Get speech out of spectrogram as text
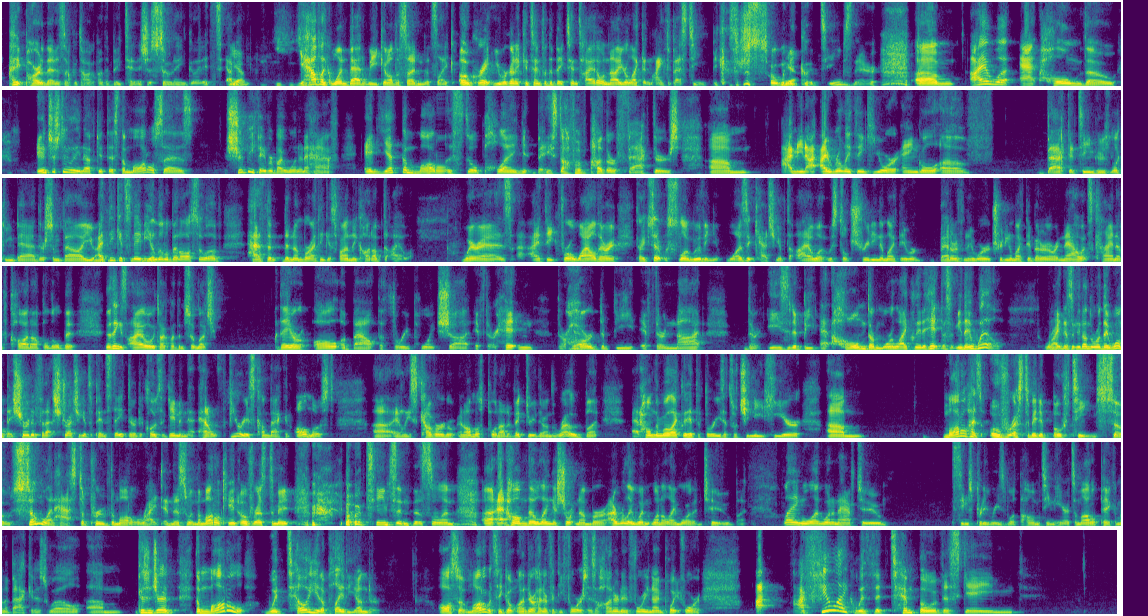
I think part of that is like we talk about the Big Ten is just so dang good. It's I yeah. mean, you have like one bad week and all of a sudden it's like, oh great, you were going to contend for the Big Ten title, and now you're like the ninth best team because there's just so many yeah. good teams there. Um, Iowa at home though, interestingly enough, get this: the model says should be favored by one and a half, and yet the model is still playing it based off of other factors. Um, I mean, I, I, really think your angle of back the team who's looking bad, there's some value. I think it's maybe a mm-hmm. little bit also of has the, the number I think is finally caught up to Iowa. Whereas I think for a while there, like you said, it was slow moving. It wasn't catching up to Iowa. It was still treating them like they were better than they were, treating them like they better. Or now it's kind of caught up a little bit. The thing is, Iowa, we talk about them so much they are all about the three point shot. If they're hitting, they're yeah. hard to beat. If they're not, they're easy to beat at home. They're more likely to hit. Doesn't mean they will, right? Mm-hmm. Doesn't mean on the road they won't. They sure did for that stretch against Penn State there to close the game and had a furious comeback and almost. Uh, at least covered and almost pulled out a victory there on the road, but at home they're more likely to hit the threes. That's what you need here. Um, model has overestimated both teams. So someone has to prove the model right in this one. The model can't overestimate both teams in this one. Uh, at home, though, laying a short number. I really wouldn't want to lay more than two, but laying one, one and a half, two seems pretty reasonable at the home team here. It's a model pick. I'm going to back it as well. Because um, Jared, the model would tell you to play the under. Also, model would say go under 154. It says 149.4. I, I feel like with the tempo of this game –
